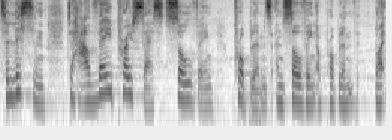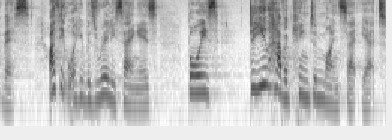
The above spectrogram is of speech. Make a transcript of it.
to listen to how they processed solving problems and solving a problem like this. I think what he was really saying is, boys, do you have a kingdom mindset yet?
